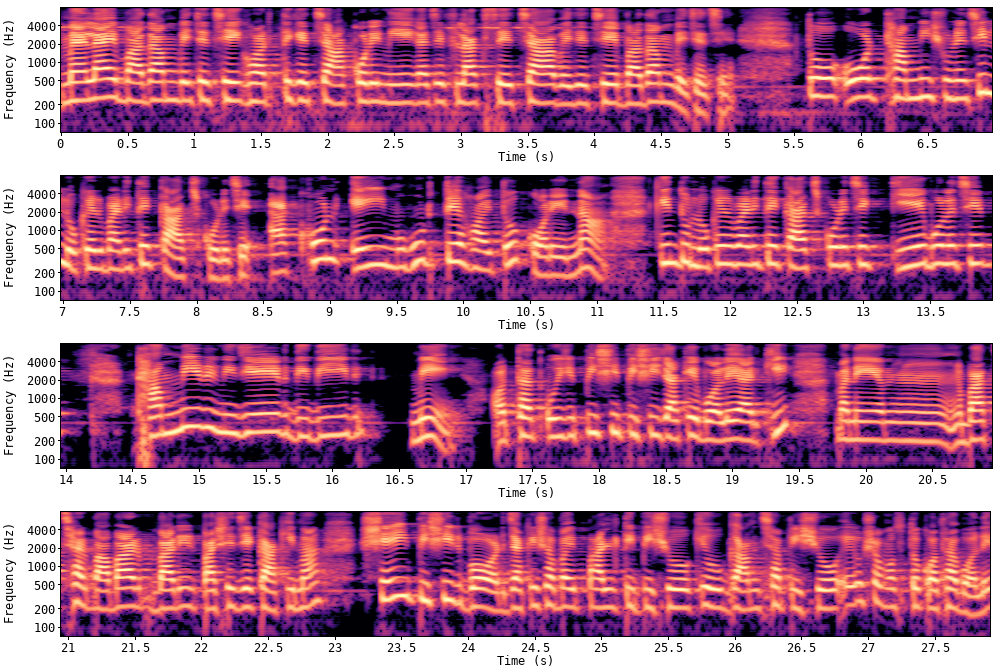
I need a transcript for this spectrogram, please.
মেলায় বাদাম বেচেছে, ঘর থেকে চা করে নিয়ে গেছে, ফ্লাক্সে চা বেচেছে, বাদাম বেচেছে। তো ওর ঠাম্মি শুনেছি লোকের বাড়িতে কাজ করেছে। এখন এই মুহূর্তে হয়তো করে না। কিন্তু লোকের বাড়িতে কাজ করেছে কে বলেছে? ঠাম্মির নিজের দিদির মেয়ে, অর্থাৎ ওই যে পিসি পিসি যাকে বলে আর কি মানে বাচ্চার বাবার বাড়ির পাশে যে কাকিমা, সেই পিসির বর, যাকে সবাই পাল্টি পিসো, কেউ গামছা পিসো এই সমস্ত কথা বলে।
